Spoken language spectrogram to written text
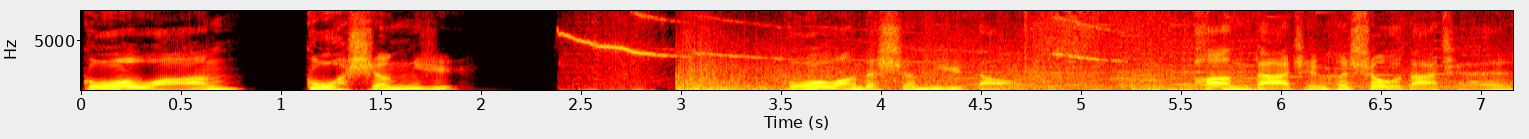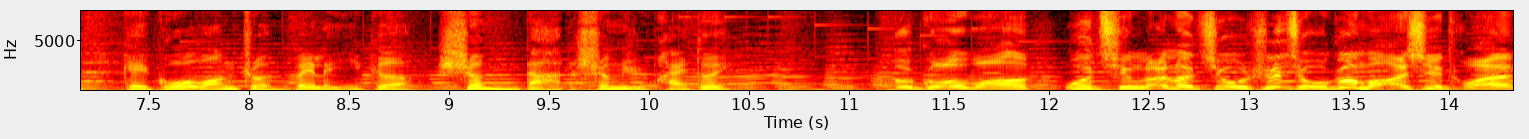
国王过生日。国王的生日到了，胖大臣和瘦大臣给国王准备了一个盛大的生日派对。呃，国王，我请来了九十九个马戏团，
